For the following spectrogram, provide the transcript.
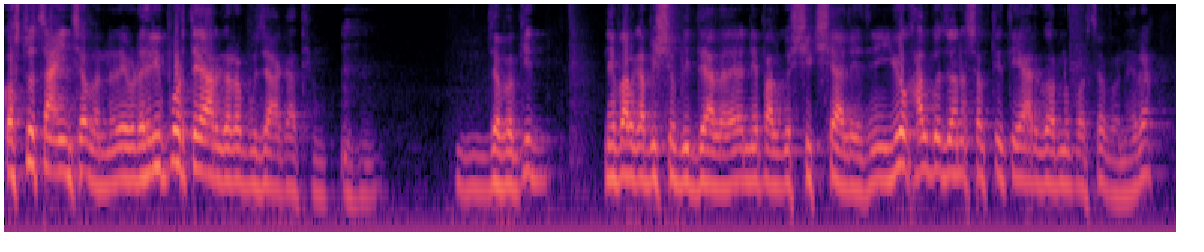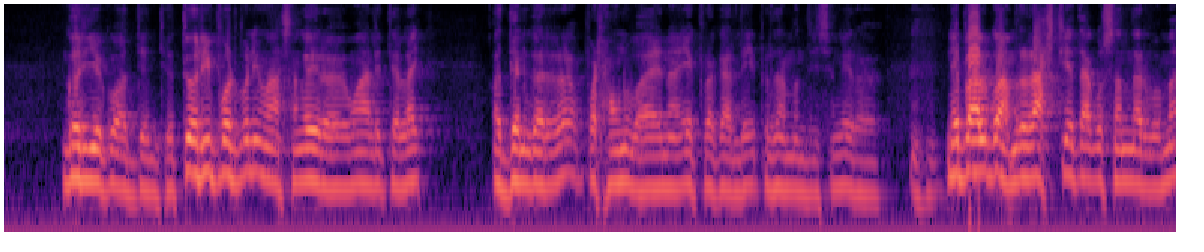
कस्तो चाहिन्छ भनेर एउटा रिपोर्ट तयार गरेर बुझाएका थियौँ। जबकि नेपालका विश्वविद्यालय नेपालको शिक्षाले चाहिँ यो खालको जनशक्ति तयार गर्नुपर्छ भनेर गरिएको अध्ययन थियो। त्यो रिपोर्ट पनि उहाँसँगै रह्यो। उहाँले त्यसलाई अध्ययन गरेर पठाउनु भएन। एक प्रकारले प्रधानमन्त्रीसँगै रह्यो। नेपालको हाम्रो राष्ट्रियताको सन्दर्भमा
